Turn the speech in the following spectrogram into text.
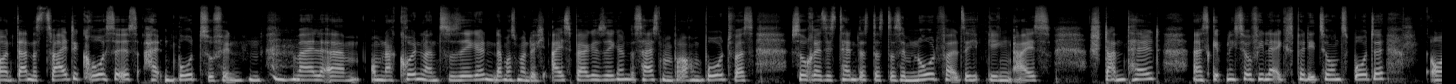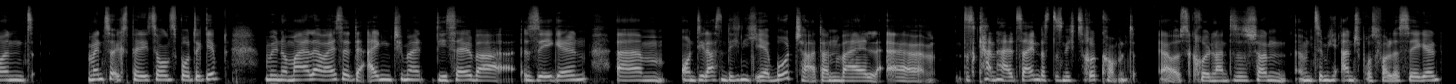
und dann das zweite große ist, halt ein Boot zu finden. Mhm. Weil ähm, um nach Grönland zu segeln, da muss man durch Eisberge segeln. Das heißt, man braucht ein Boot, was so resistent ist, dass das im Notfall sich gegen Eis standhält. Es gibt nicht so viele Expeditionsboote. Und wenn es so Expeditionsboote gibt, will normalerweise der Eigentümer die selber segeln ähm, und die lassen dich nicht ihr Boot chartern, weil äh, das kann halt sein, dass das nicht zurückkommt aus Grönland. Das ist schon ein ziemlich anspruchsvolles Segeln.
